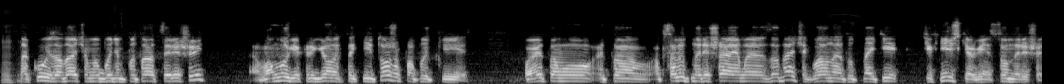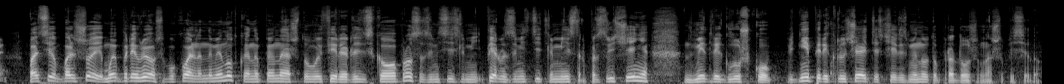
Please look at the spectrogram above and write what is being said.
Uh-huh. Такую задачу мы будем пытаться решить. Во многих регионах такие тоже попытки есть. Поэтому это абсолютно решаемая задача. Главное тут найти технические организационные решения. Спасибо большое. Мы прервемся буквально на минутку. Я напоминаю, что в эфире родительского вопроса заместитель, первый заместитель министра просвещения Дмитрий Глушков. Не переключайтесь, через минуту продолжим нашу беседу.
